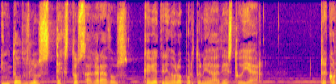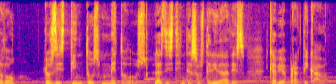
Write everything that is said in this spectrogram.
en todos los textos sagrados que había tenido la oportunidad de estudiar. Recordó los distintos métodos, las distintas austeridades que había practicado.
